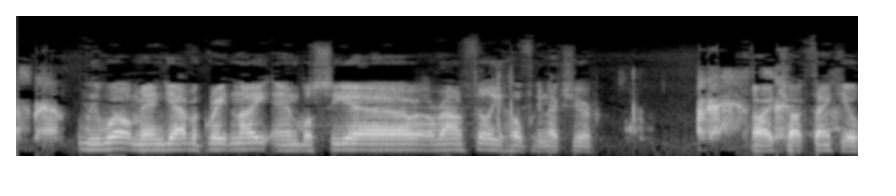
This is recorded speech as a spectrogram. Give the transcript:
ass, man. We will, man. You have a great night, and we'll see you around Philly hopefully next year. Okay. All right. Chuck. Thank you.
